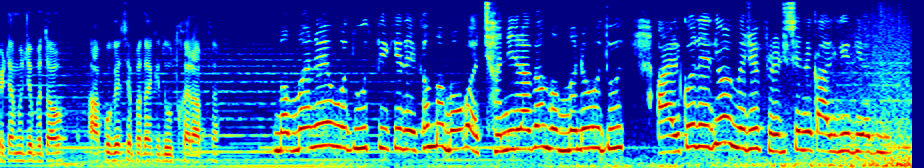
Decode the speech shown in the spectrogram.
बेटा मुझे बताओ आपको कैसे पता कि दूध खराब था? मम्मा ने वो दूध पी के देखा मम्मा को अच्छा नहीं लगा। मम्मा ने वो दूध आयल को दे दिया और मुझे फ्रिज से निकाल के दिया दूध।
